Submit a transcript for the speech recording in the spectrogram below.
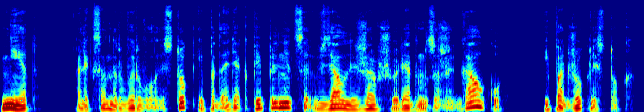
Нет. Александр вырвал листок и, подойдя к пепельнице, взял лежавшую рядом зажигалку и поджег листок.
